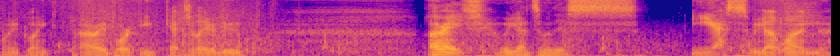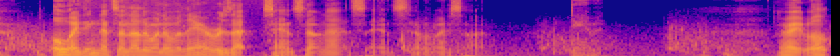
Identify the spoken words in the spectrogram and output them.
Oink, oink. Alright, Porky. Catch you later, dude. Alright, we got some of this. Yes, we got one. Oh, I think that's another one over there. Or is that sandstone? That's sandstone. I saw it. Damn it. Alright, well,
